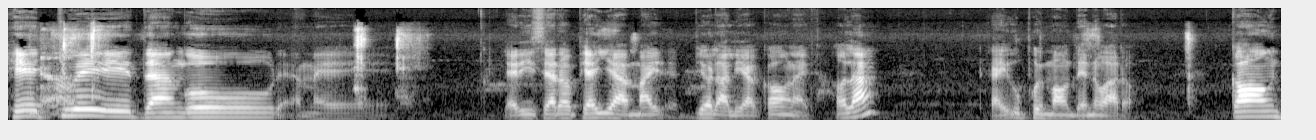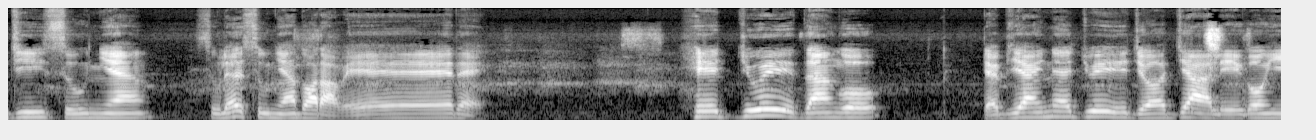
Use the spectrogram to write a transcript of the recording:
ဟေကြွေးတန်ကိုတဲ့အမေ လက်ဒီဆရာတော်ဖျက်ရမိုက်ပြောလာလျာကောင်းလိုက်တာဟုတ်လားတခါကြီးဥဖွေမောင်တင်တော့ကတော့ကောင်းကြီးစူညံစူလဲစူညံသွားတာပဲတဲ့ဟေကြွေးတန်ကိုတပြိုင်နဲ့ကြွေးကြော်ကြလေကုန်၏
